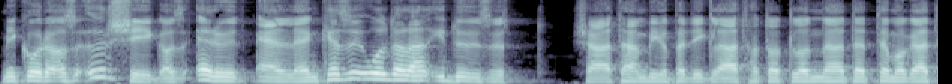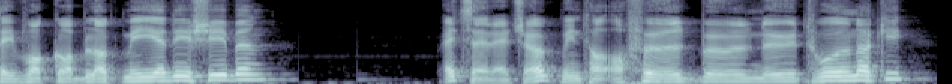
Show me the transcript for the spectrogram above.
Mikor az őrség az erőt ellenkező oldalán időzött, Sátánbil pedig láthatatlanná tette magát egy vakablak mélyedésében, egyszerre csak, mintha a földből nőtt volna ki,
